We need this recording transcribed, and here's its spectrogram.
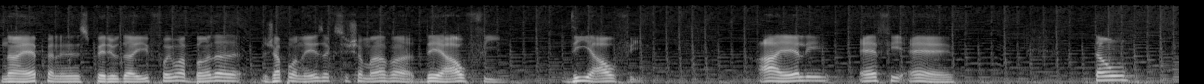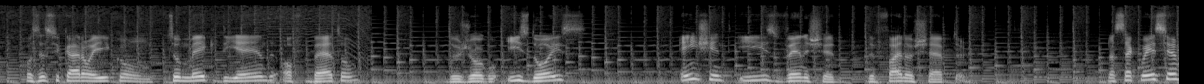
na época, né, nesse período aí, foi uma banda japonesa que se chamava The Alfie. The Alfie. A-L-F-E. Então, vocês ficaram aí com To Make the End of Battle do jogo Is 2, Ancient Is Vanished, The Final Chapter. Na sequência,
